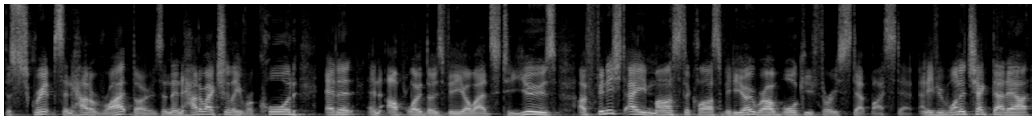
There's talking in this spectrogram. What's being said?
the scripts and how to write those, and then how to actually record, edit, and upload those video ads to use. I've finished a masterclass video where I walk you through step by step. And if you want to check that out,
